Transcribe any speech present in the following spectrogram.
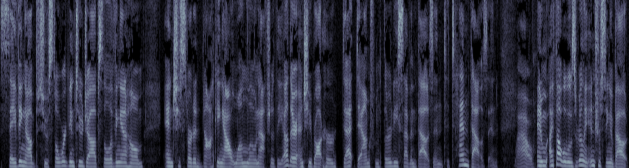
saving up. She was still working two jobs, still living at home and she started knocking out one loan after the other and she brought her debt down from 37,000 to 10,000. Wow. And I thought what was really interesting about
